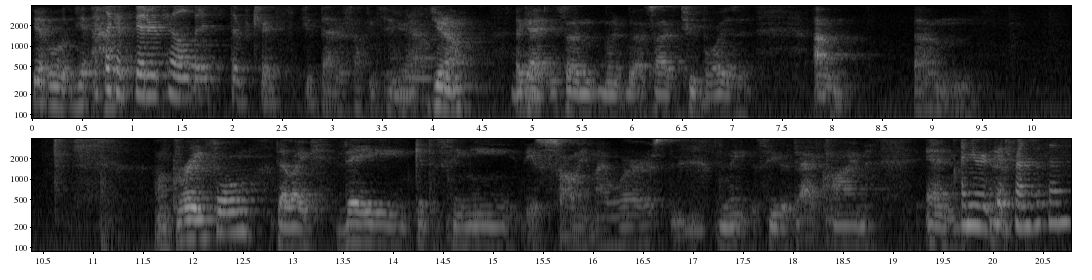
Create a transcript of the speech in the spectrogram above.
Yeah. Well. Yeah. It's like a bitter pill, but it's the truth. you better fucking figure it out. Do you know? Like Mhm. I, so when- so I have two boys and I'm um I'm grateful that like they get to see me. They saw me at my worst, and they get to see their dad climb. And Mm-hmm. And you're and good I- friends with them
